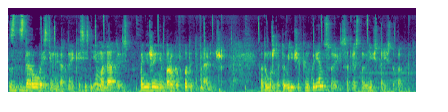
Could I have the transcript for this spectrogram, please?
здоровости, наверное, экосистемы, да, то есть понижение порога входа это правильный шаг. Потому что это увеличит конкуренцию и, соответственно, увеличит количество продуктов.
